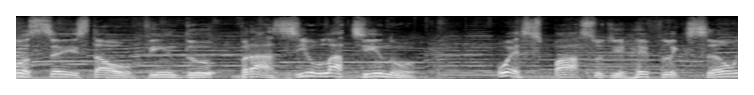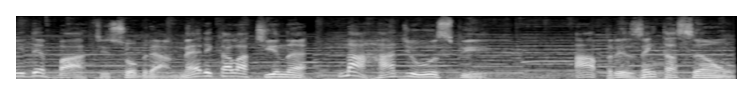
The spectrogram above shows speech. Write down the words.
Você está ouvindo Brasil Latino, o espaço de reflexão e debate sobre a América Latina na Rádio USP. A apresentação:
